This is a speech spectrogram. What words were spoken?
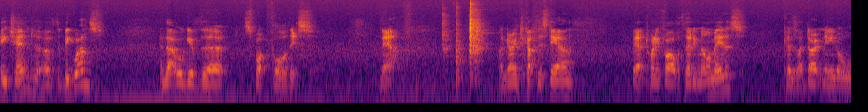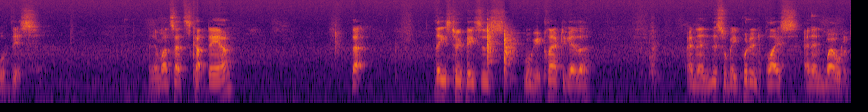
each end of the big ones and that will give the spot for this. Now I'm going to cut this down about 25 or 30 millimeters because I don't need all of this. And then once that's cut down, that these two pieces will get clamped together and then this will be put into place and then welded.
